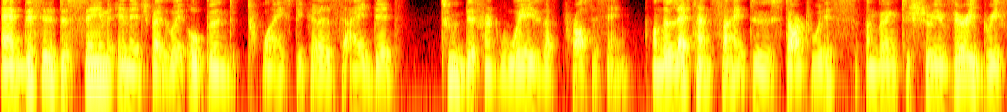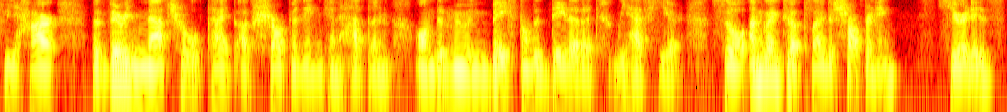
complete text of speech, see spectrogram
And this is the same image, by the way, opened twice because I did two different ways of processing. On the left hand side to start with, I'm going to show you very briefly how a very natural type of sharpening can happen on the moon based on the data that we have here. So I'm going to apply the sharpening. Here it is.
